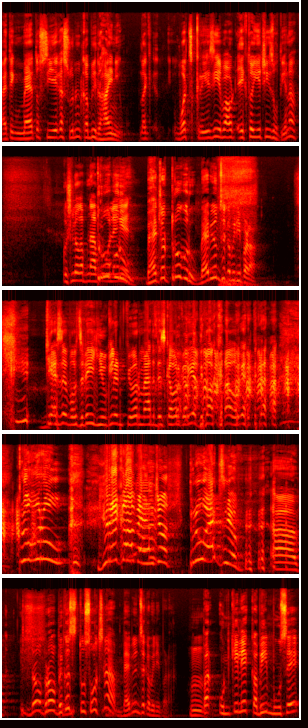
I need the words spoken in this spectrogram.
आई थिंक मैं तो सीए का स्टूडेंट कभी रहा ही नहीं हूँ। लाइक व्हाट्स क्रेजी अबाउट एक तो ये चीज़ होती है ना कुछ लोग अपना ट्रू गुरु बोलेंगे भैंचो ट्रू गुरु मैं भी उनसे कभी नहीं पढ़ा। कैसे बोल रहे यूक्लिड प्योर मैथ डिस्कवर करिए दिमाग खराब हो गया ट्रू गुरु यूरेका बहनचोद true axiom no bro because तू सोच ना मैं भी उनसे कभी नहीं पढ़ा। Hmm. पर उनके लिए कभी मुँह से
